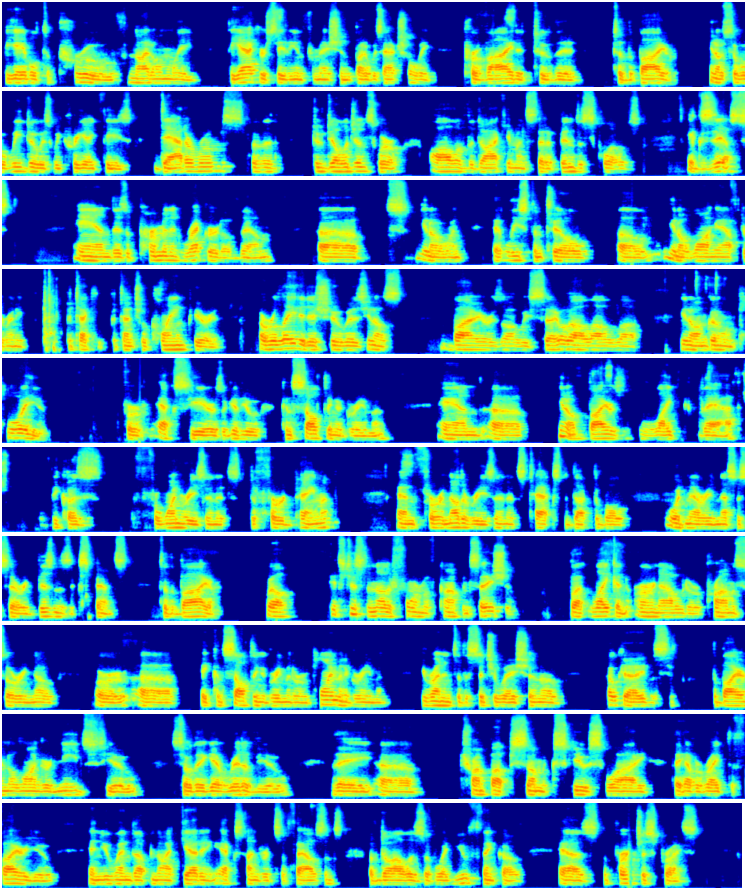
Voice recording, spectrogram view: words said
be able to prove not only the accuracy of the information, but it was actually provided to the to the buyer. You know, so what we do is we create these data rooms for the due diligence where all of the documents that have been disclosed exist and there's a permanent record of them uh, you know and at least until uh, you know long after any potential claim period a related issue is you know buyers always say, well, I'll, uh, you know, I'm going to employ you for X years or give you a consulting agreement. And, uh, you know, buyers like that because for one reason it's deferred payment. And for another reason, it's tax deductible, ordinary necessary business expense to the buyer. Well, it's just another form of compensation. But like an earn out or promissory note or uh, a consulting agreement or employment agreement, you run into the situation of, okay, the, the buyer no longer needs you, so they get rid of you. They uh, trump up some excuse why they have a right to fire you and you end up not getting X hundreds of thousands of dollars of what you think of as the purchase price.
